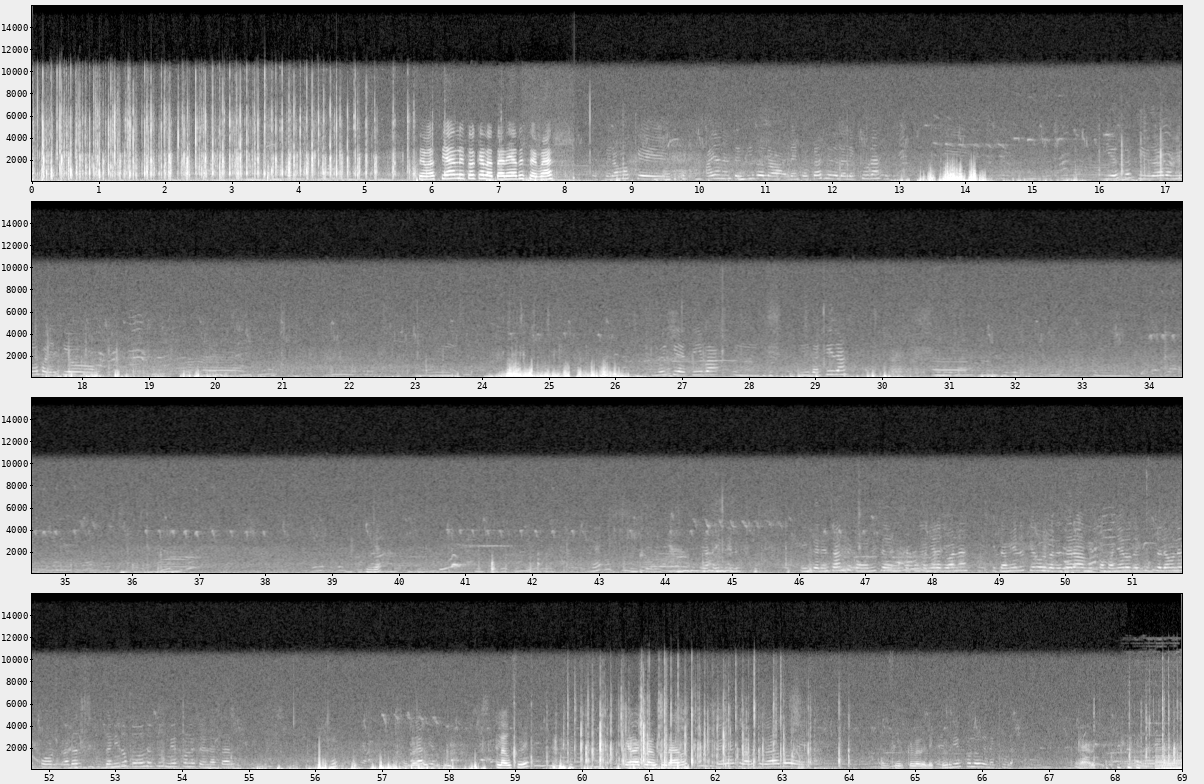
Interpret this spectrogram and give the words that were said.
Sebastián le toca la tarea de cerrar. Esperamos que entendido la, la importancia de la lectura. Y esta actividad Y también les quiero agradecer a mis compañeros del Club de Leones por haber venido todos estos miércoles en la tarde. Gracias. Clausure. Queda clausurado Queda clausurado el círculo de el lectura. círculo de lectura. Claro.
